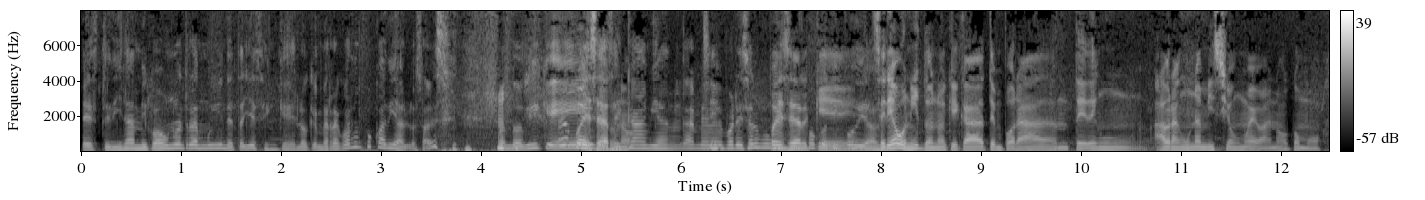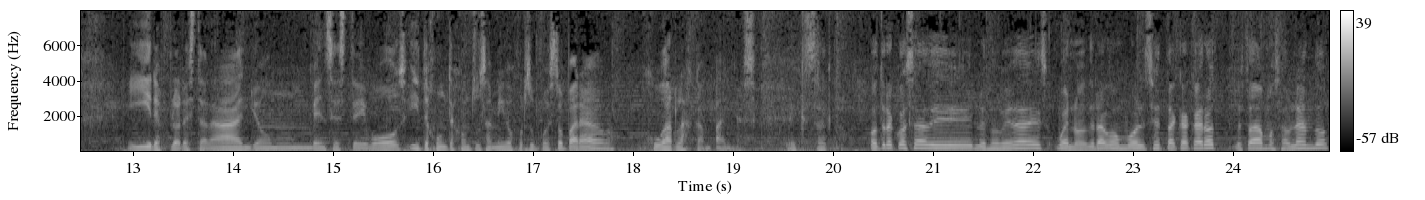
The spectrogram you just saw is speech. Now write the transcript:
este dinámico. Aún no entra muy en detalles en que lo que me recuerda un poco a Diablo, ¿sabes? Cuando vi que ah, puede ser, ¿no? cambian, ah, me, parece algo puede ser que tipo Diablo. Sería bonito, ¿no? Que cada temporada te den un, abran una misión nueva, ¿no? Como ir, explora esta dungeon, vence este boss y te juntes con tus amigos, por supuesto, para jugar las campañas. Exacto. Otra cosa de las novedades, bueno, Dragon Ball Z Kakarot, lo estábamos hablando.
